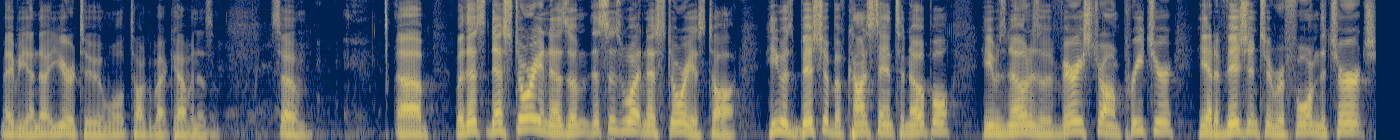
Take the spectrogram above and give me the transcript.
maybe a year or two, and we'll talk about Calvinism. So, um, but this Nestorianism, this is what Nestorius taught. He was bishop of Constantinople. He was known as a very strong preacher. He had a vision to reform the church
